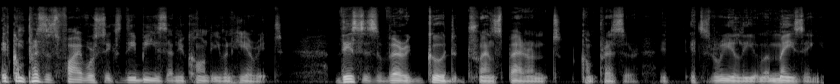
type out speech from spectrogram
It compresses 5 or 6 dBs and you can't even hear it. This is a very good transparent compressor. It, it's really amazing.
